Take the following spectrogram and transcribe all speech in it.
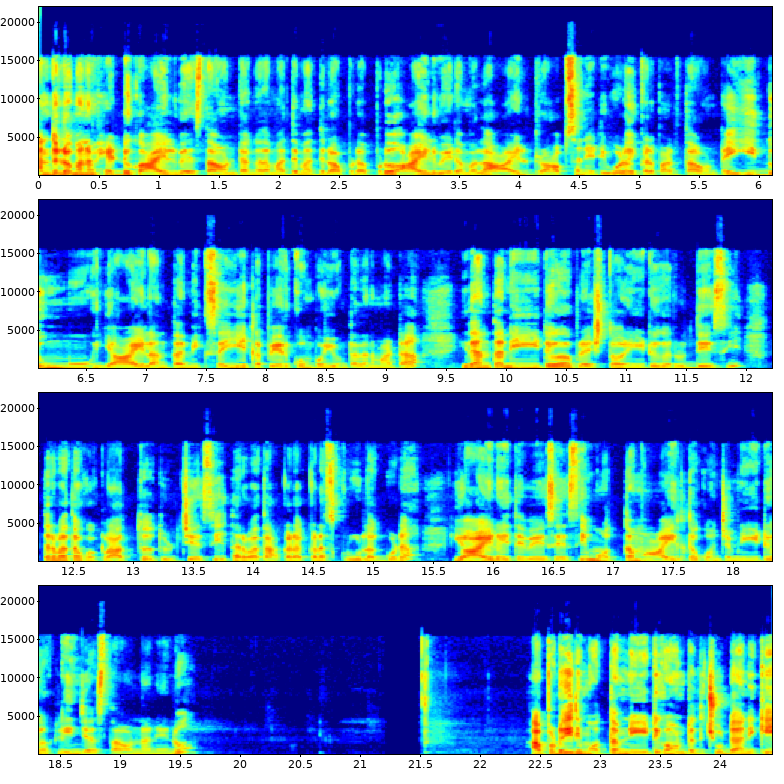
అందులో మనం హెడ్కు ఆయిల్ వేస్తూ ఉంటాం కదా మధ్య మధ్యలో అప్పుడప్పుడు. ఆయిల్ వేయడం వల్ల ఆయిల్ డ్రాప్స్ అనేటివి కూడా ఇక్కడ పడతా ఉంటాయి. ఈ దుమ్ము ఈ ఆయిల్ అంతా మిక్స్ అయ్యి ఇట్లా పేరుకొని పోయి ఉంటుంది అనమాట ఇదంతా నీట్గా బ్రష్తో నీట్గా రుద్దేసి తర్వాత ఒక క్లాత్తో తుడిచేసి తర్వాత అక్కడక్కడ స్క్రూలకు కూడా ఈ ఆయిల్ అయితే వేసేసి మొత్తం ఆయిల్తో కొంచెం నీట్గా క్లీన్ చేస్తూ ఉన్నా నేను. అప్పుడు ఇది మొత్తం నీట్గా ఉంటుంది చూడ్డానికి.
